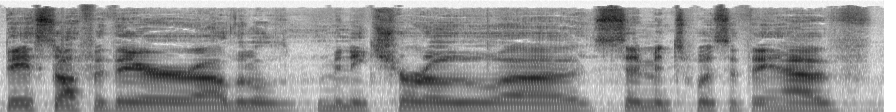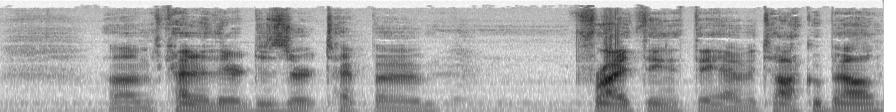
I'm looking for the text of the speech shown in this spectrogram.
based off of their uh, little mini churro uh, cinnamon twist that they have. Um, it's kind of their dessert type of fried thing that they have at Taco Bell.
